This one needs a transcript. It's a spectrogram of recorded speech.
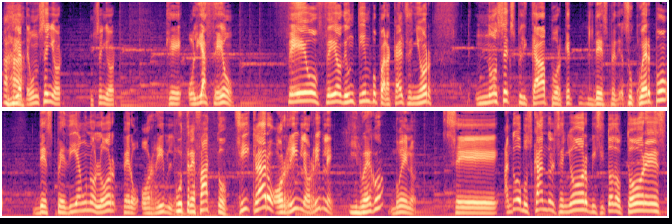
Ajá. fíjate, un señor, un señor que olía feo, feo, feo. De un tiempo para acá el señor no se explicaba por qué despedía. Su cuerpo despedía un olor, pero horrible. Putrefacto. Sí, claro, horrible, horrible. ¿Y luego? Bueno, se anduvo buscando el señor, visitó doctores,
